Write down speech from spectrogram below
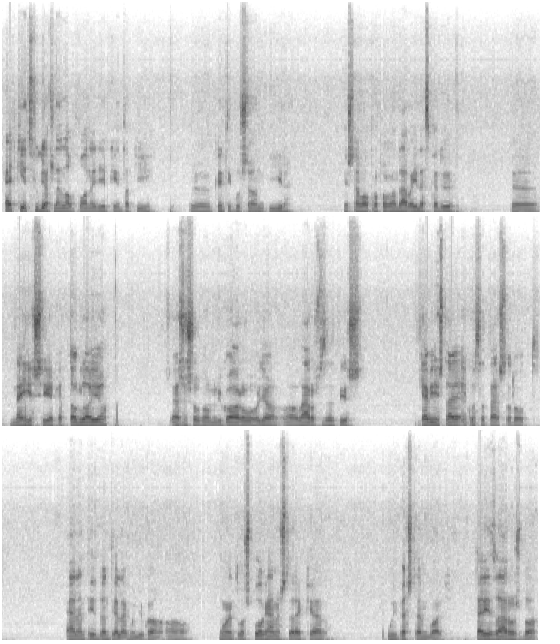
Egy-két független lap van egyébként, aki ö, kritikusan ír, és nem a propagandába illeszkedő ö, nehézségeket taglalja. És elsősorban mondjuk arról, hogy a, a városvezetés kevés tájékoztatást adott, ellentétben tényleg mondjuk a, a momentumos polgármesterekkel Újpesten vagy Terézvárosba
